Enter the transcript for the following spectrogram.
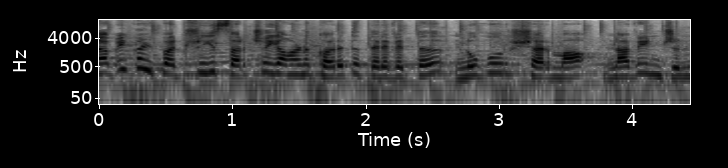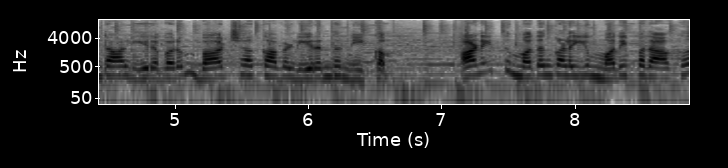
நபிகள் பற்றி சர்ச்சையான கருத்து தெரிவித்து நுபுர் சர்மா நவீன் ஜிண்டால் இருவரும் பாஜகவில் இருந்து நீக்கம். அனைத்து மதங்களையும் மதிப்பதாக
